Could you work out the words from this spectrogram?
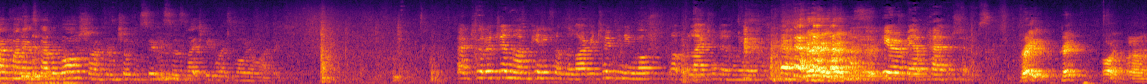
um, my name is Barbara Walsh, I'm from Children's Services at HB Williams Memorial Library. Uh, kia ora, Jim, I'm Penny from the library too, Penny Walsh, not related, and we're here about partnerships. Great, great. Hi, um,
